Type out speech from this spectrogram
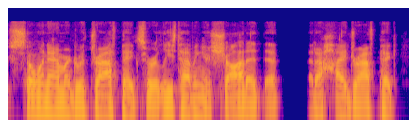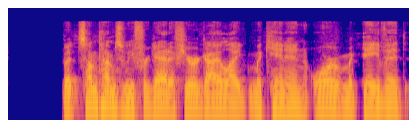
so enamored with draft picks, or at least having a shot at that at a high draft pick. But sometimes we forget if you're a guy like MacKinnon or McDavid,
